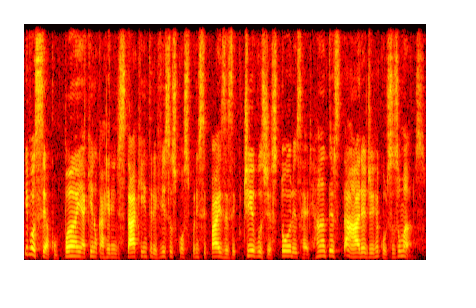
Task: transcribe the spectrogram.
E você acompanha aqui no Carreira em Destaque entrevistas com os principais executivos, gestores, headhunters da área de recursos humanos.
